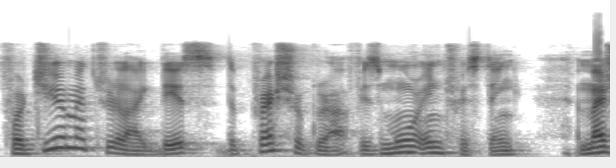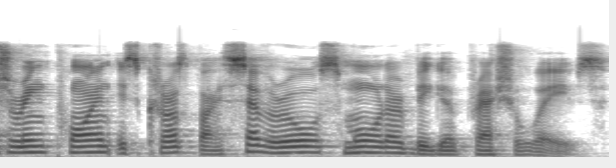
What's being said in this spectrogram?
For geometry like this, the pressure graph is more interesting. A measuring point is crossed by several smaller bigger pressure waves.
